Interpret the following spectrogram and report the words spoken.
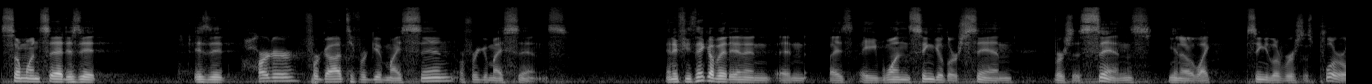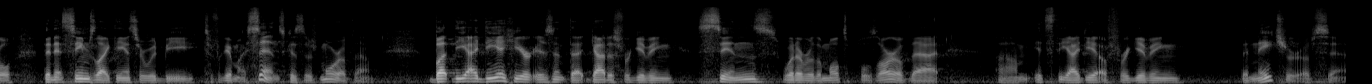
Someone said, Is it, is it harder for God to forgive my sin or forgive my sins? And if you think of it in, in as a one singular sin versus sins, you know, like singular versus plural, then it seems like the answer would be to forgive my sins because there's more of them. But the idea here isn't that God is forgiving sins, whatever the multiples are of that. Um, it's the idea of forgiving the nature of sin,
